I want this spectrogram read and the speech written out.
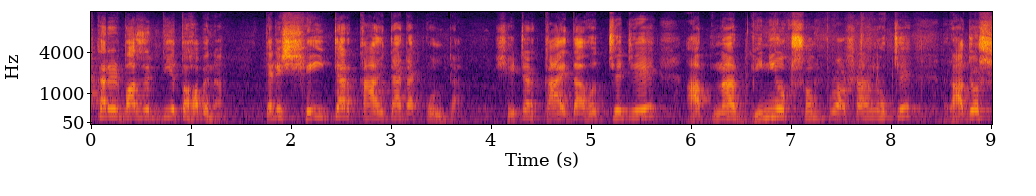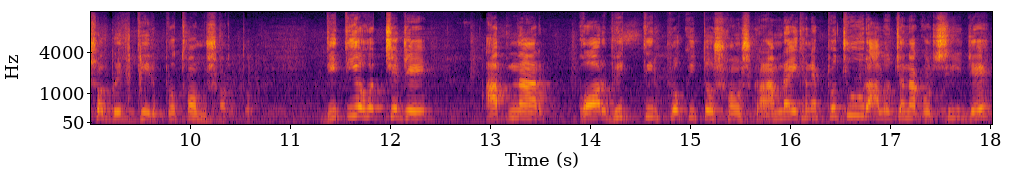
আকারের বাজেট দিয়ে তো হবে না। তাহলে সেইটার কাজটা কোনটা? সেটার কায়দা হচ্ছে যে আপনার বিনিয়োগ সম্প্রসারণ হচ্ছে রাজস্ব বৃদ্ধির প্রথম শর্ত। দ্বিতীয় হচ্ছে যে আপনার কর ভিত্তির প্রকৃত সংস্কার। আমরা এখানে প্রচুর আলোচনা করছি যে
